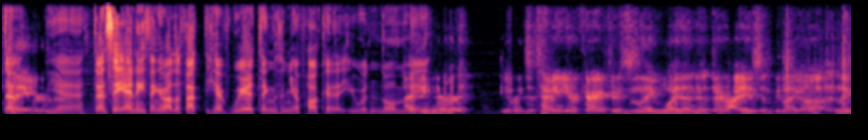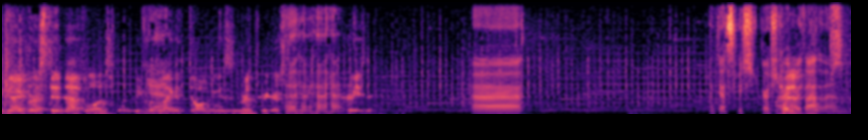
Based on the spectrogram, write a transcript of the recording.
don't. Yeah, don't say anything about the fact that you have weird things in your pocket that you wouldn't normally. think even, even just having your characters like widen their- their eyes and be like, uh, like Guybrush did that once when we put Yeah. like a dog in his inventory or something crazy. Uh, I guess we should go straight with that Whoops. then.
